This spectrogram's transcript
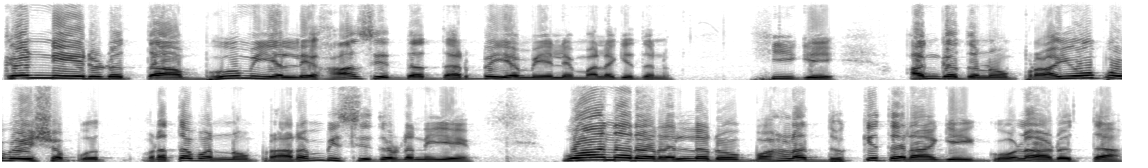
ಕಣ್ಣೀರಿಡುತ್ತಾ ಭೂಮಿಯಲ್ಲಿ ಹಾಸಿದ್ದ ದರ್ಬೆಯ ಮೇಲೆ ಮಲಗಿದನು. ಹೀಗೆ ಅಂಗದನು ಪ್ರಾಯೋಪವೇಶ ವ್ರತವನ್ನು ಪ್ರಾರಂಭಿಸಿದೊಡನೆಯೇ ವಾನರರೆಲ್ಲರೂ ಬಹಳ ದುಃಖಿತರಾಗಿ ಗೋಳಾಡುತ್ತಾ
